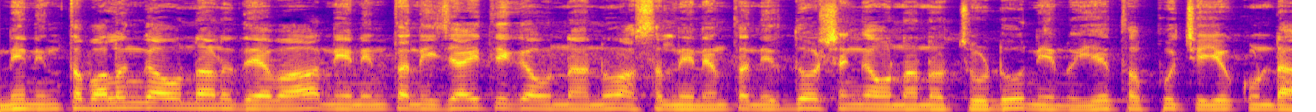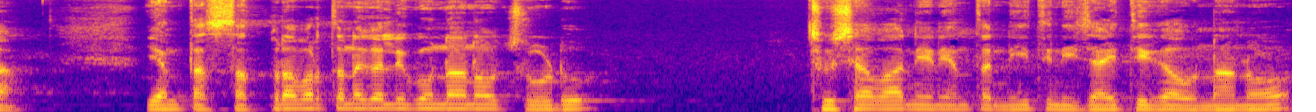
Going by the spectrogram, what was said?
నేను ఇంత బలంగా ఉన్నాను దేవా నేను ఇంత నిజాయితీగా ఉన్నాను అసలు నేను ఎంత నిర్దోషంగా ఉన్నానో చూడు నేను ఏ తప్పు చేయకుండా ఎంత సత్ప్రవర్తన కలిగి ఉన్నానో చూడు. చూసావా నేను ఎంత నీతి నిజాయితీగా ఉన్నానో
